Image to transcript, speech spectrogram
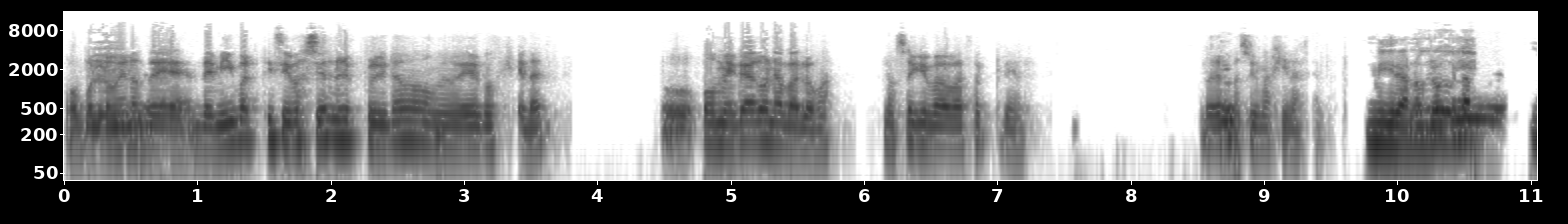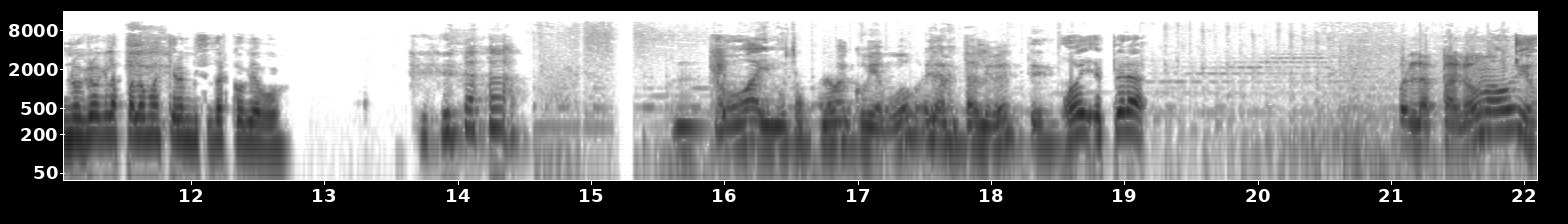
O por lo menos de, de mi participación en el programa, o me voy a congelar. O, o me cago una paloma. No sé qué va a pasar primero. Lo dejo a su imaginación. Mira, no creo, que la- no creo que las palomas quieran visitar Copiapó. No, hay muchas palomas en Copiapó, lamentablemente. Oye, espera, Por las palomas, obvio.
